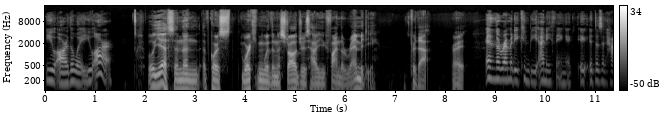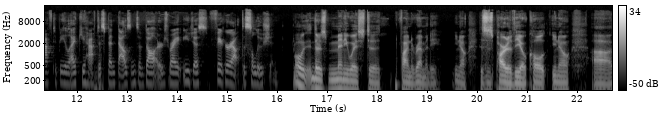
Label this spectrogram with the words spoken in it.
you are the way you are. Well, yes, and then of course, working with an astrologer is how you find the remedy for that, right? And the remedy can be anything. It, it, it doesn't have to be like you have to spend thousands of dollars, right? You just figure out the solution. Well, there's many ways to find a remedy. You know, this is part of the occult. You know, uh,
